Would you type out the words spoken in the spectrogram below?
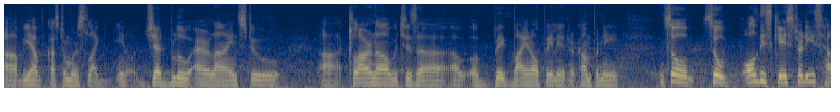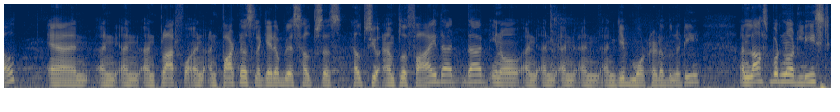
Uh, we have customers like, you know, JetBlue Airlines to uh, Klarna, which is a, a, a big buy now pay later company. And so, so all these case studies help, and and, and, and platform and, and partners like AWS helps us helps you amplify that that you know and, and, and, and give more credibility. And last but not least,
